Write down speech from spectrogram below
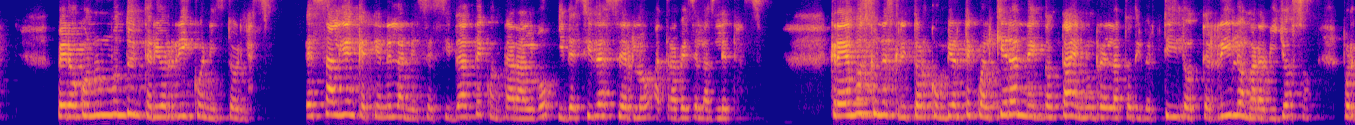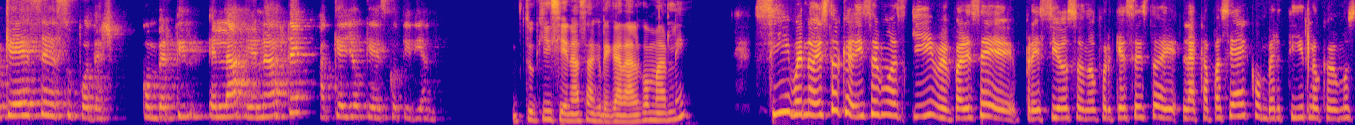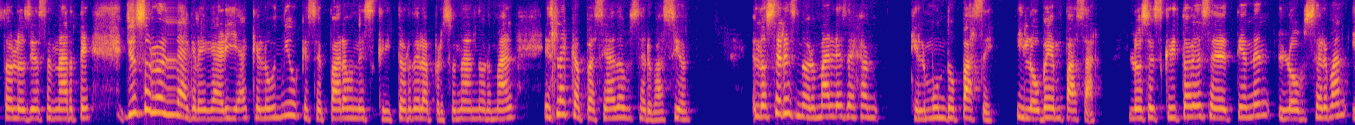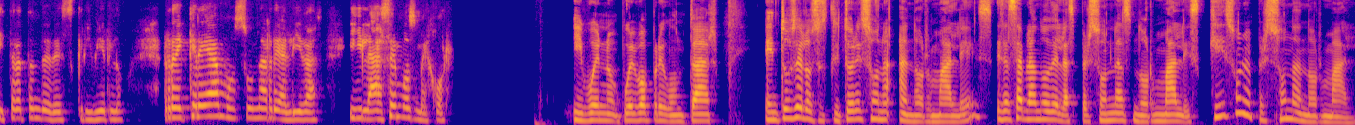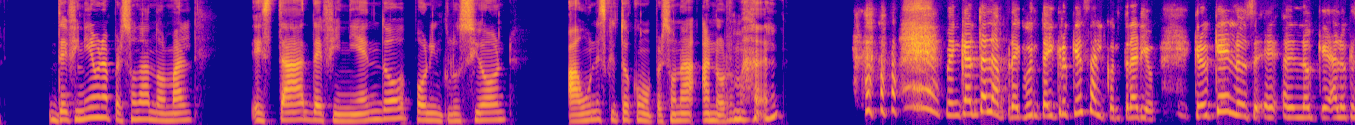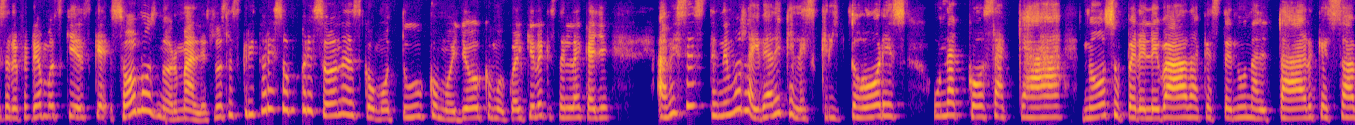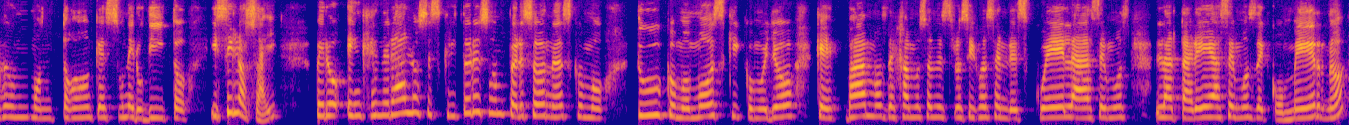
pero con un mundo interior rico en historias. Es alguien que tiene la necesidad de contar algo y decide hacerlo a través de las letras. Creemos que un escritor convierte cualquier anécdota en un relato divertido, terrible o maravilloso, porque ese es su poder, convertir en arte aquello que es cotidiano. ¿Tú quisieras agregar algo, Marley? Sí, bueno, esto que decimos aquí me parece precioso, ¿no? Porque es esto de la capacidad de convertir lo que vemos todos los días en arte. Yo solo le agregaría que lo único que separa a un escritor de la persona normal es la capacidad de observación. Los seres normales dejan que el mundo pase y lo ven pasar. Los escritores se detienen, lo observan y tratan de describirlo. Recreamos una realidad y la hacemos mejor. Y bueno, vuelvo a preguntar, entonces los escritores son anormales. Estás hablando de las personas normales. ¿Qué es una persona normal? Definir una persona normal está definiendo por inclusión a un escritor como persona anormal. Me encanta la pregunta y creo que es al contrario. Creo que, eh, eh, a lo que se referíamos aquí es que somos normales. Los escritores son personas como tú, como yo, como cualquiera que está en la calle a veces tenemos la idea de que el escritor es una cosa acá, ¿no? Súper elevada, que está en un altar, que sabe un montón, que es un erudito, y sí los hay, pero en general los escritores son personas como tú, como Mosky, como yo, que vamos, dejamos a nuestros hijos en la escuela, hacemos la tarea, hacemos de comer, ¿no?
